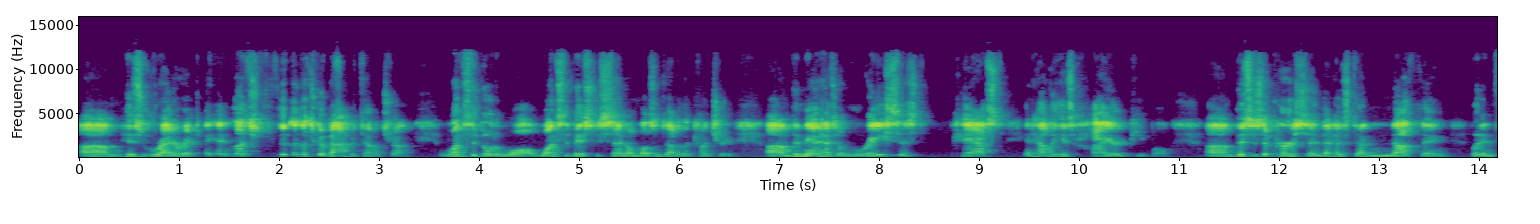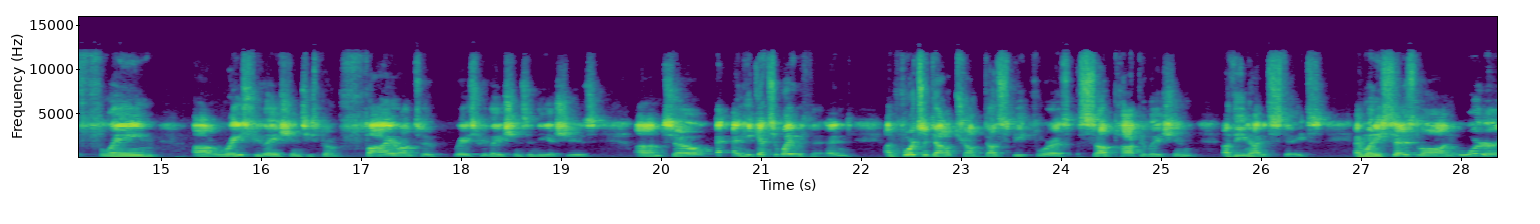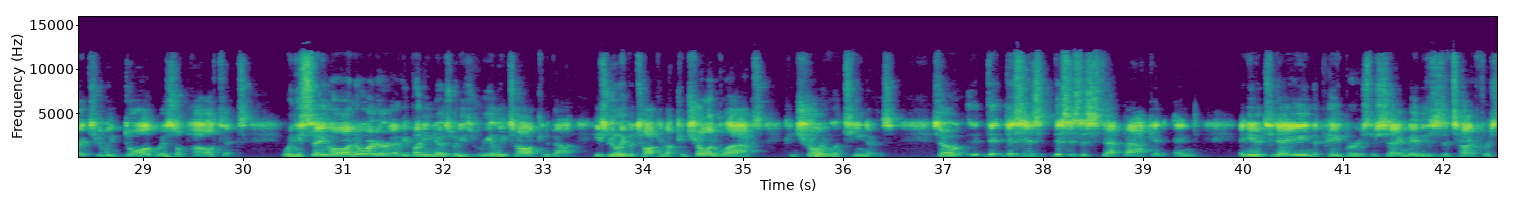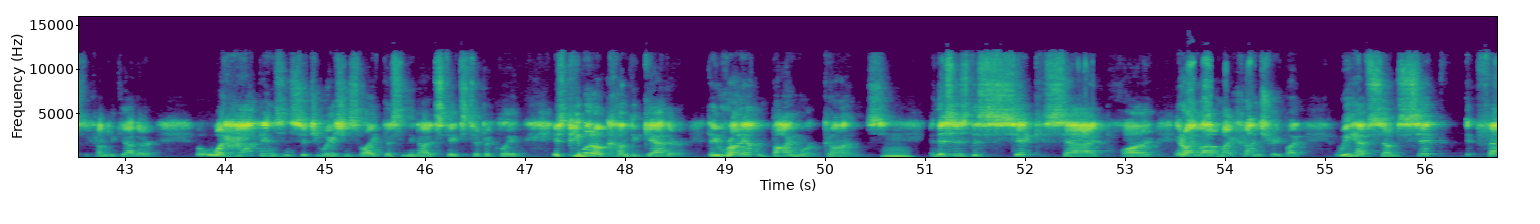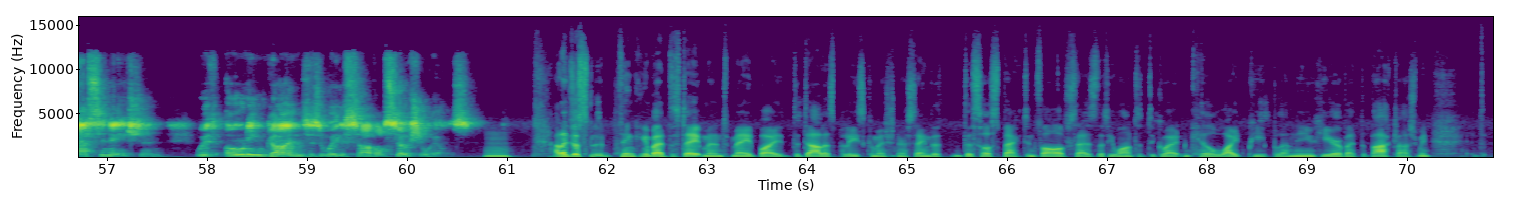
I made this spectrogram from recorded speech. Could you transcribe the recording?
Um, his rhetoric, and let's let's go back with Donald Trump. Wants to build a wall, wants to basically send all Muslims out of the country. Um, the man has a racist past in how he has hired people. Um, this is a person that has done nothing but inflame uh, race relations. He's thrown fire onto race relations and the issues. Um, so, and he gets away with it. And unfortunately, Donald Trump does speak for a subpopulation of the United States. And when he says law and order, it's really dog whistle politics. When you say law and order, everybody knows what he's really talking about. He's really talking about controlling blacks, controlling Latinos. So th- this is this is a step back, and and and you know today in the papers they're saying maybe this is a time for us to come together. But what happens in situations like this in the United States typically is people don't come together. They run out and buy more guns. Mm. And this is the sick, sad part. You know, I love my country, but we have some sick fascination with owning guns as a way to solve all social ills. Mm. And I'm just thinking about the statement made by the Dallas police commissioner saying that the suspect involved says that he wanted to go out and kill white people, and you hear about the backlash. I mean,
